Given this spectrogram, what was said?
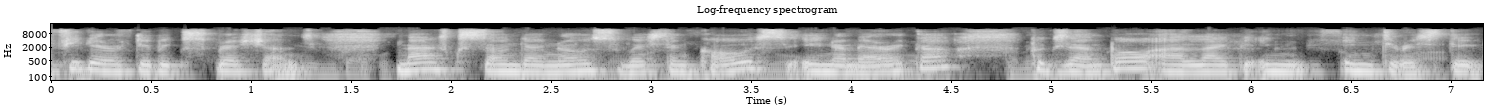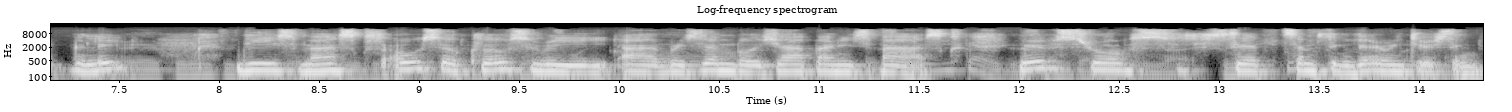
figurative expressions. Masks on the northwestern coast in America, for example, are like in, interestingly, these masks also closely uh, resemble Japanese masks. Levi said something very interesting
